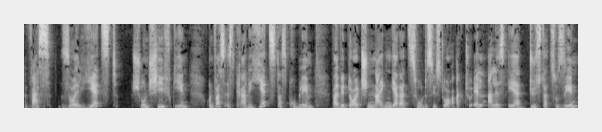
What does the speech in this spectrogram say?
was soll jetzt schon schief gehen? Und was ist gerade jetzt das Problem? Weil wir Deutschen neigen ja dazu, das siehst du auch aktuell, alles eher düster zu sehen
